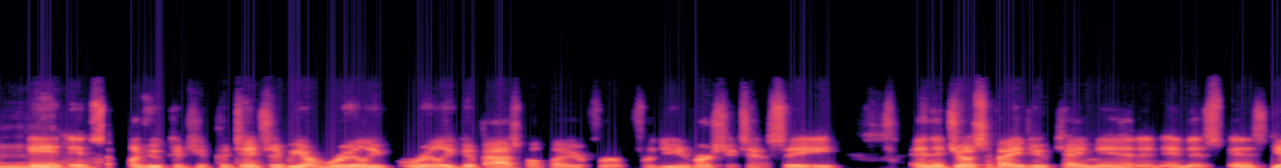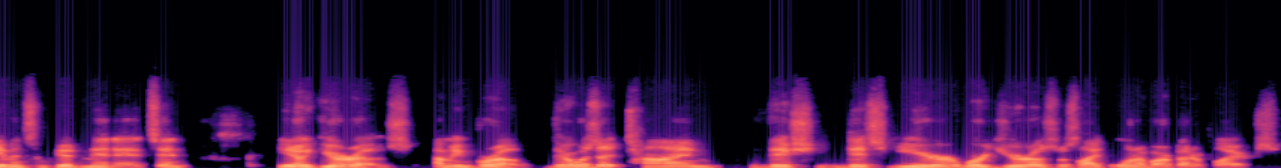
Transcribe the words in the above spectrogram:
Mm-hmm. And, and someone who could potentially be a really, really good basketball player for, for the University of Tennessee. And then Joseph Aidoo came in and, and is and is given some good minutes. And you know, Uros. I mean, bro, there was a time this this year where Uros was like one of our better players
